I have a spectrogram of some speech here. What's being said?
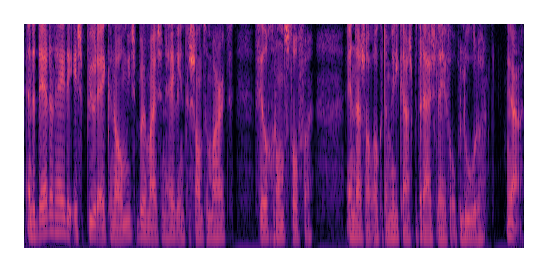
En de derde reden is puur economisch. Burma is een hele interessante markt, veel grondstoffen. En daar zal ook het Amerikaans bedrijfsleven op loeren. Ja,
